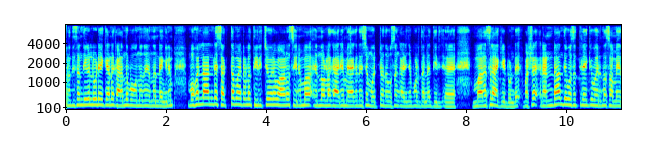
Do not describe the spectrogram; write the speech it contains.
പ്രതിസന്ധികളിലൂടെയൊക്കെയാണ് കടന്നു പോകുന്നത് എന്നുണ്ടെങ്കിലും മോഹൻലാലിന്റെ ശക്തമായിട്ടുള്ള തിരിച്ചുവരവാണ് സിനിമ എന്നുള്ള കാര്യം ഏകദേശം ഒറ്റ ദിവസം കഴിഞ്ഞപ്പോൾ തന്നെ തിരി മനസ്സിലാക്കിയിട്ടുണ്ട്. പക്ഷേ രണ്ടാം ദിവസത്തിലേക്ക് വരുന്ന സമയത്ത്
